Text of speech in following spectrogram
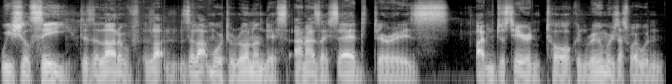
we shall see. There's a lot of a lot. There's a lot more to run on this. And as I said, there is. I'm just hearing talk and rumors. That's why I wouldn't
